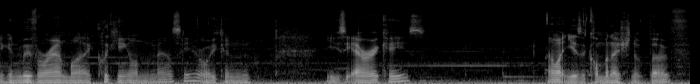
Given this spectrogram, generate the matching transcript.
you can move around by clicking on the mouse here, or you can use the arrow keys. I might use a combination of both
